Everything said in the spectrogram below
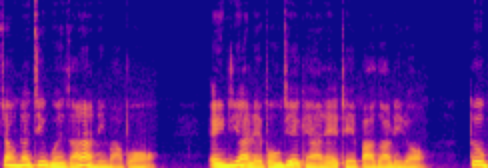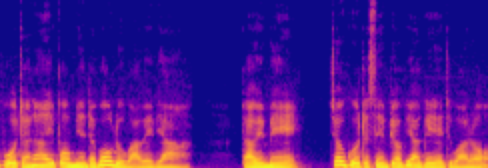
ကြောင်တက်ကြီးဝင်စားတာနေမှာပေါ့အိမ်ကြီးကလည်းဘုံကျဲခံရတဲ့အထဲပါသွားလေတော့သူ့ဖို့ဒဏ္ဍာရီပုံမြင်တပုတ်လိုပါပဲဗျာဒါပေမဲ့ကျုပ်ကိုတစင်ပြောပြခဲ့တဲ့သူကတော့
